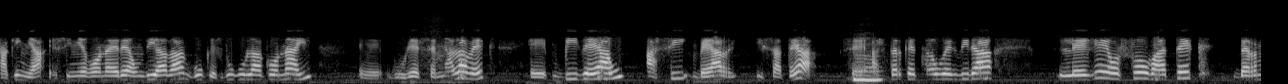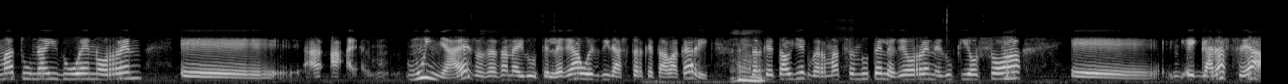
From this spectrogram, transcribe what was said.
jakina, ezin egona ere handia da, guk ez dugulako nahi, e, gure semalabek, e, bide hau hasi behar izatea. Ze, mm. azterketa hauek dira, lege oso batek bermatu nahi duen horren e, a, a, muina, ez? Osa, esan nahi dute, lege hau ez dira azterketa bakarrik. Hmm. Azterketa horiek bermatzen dute lege horren eduki osoa e, e, garazea,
